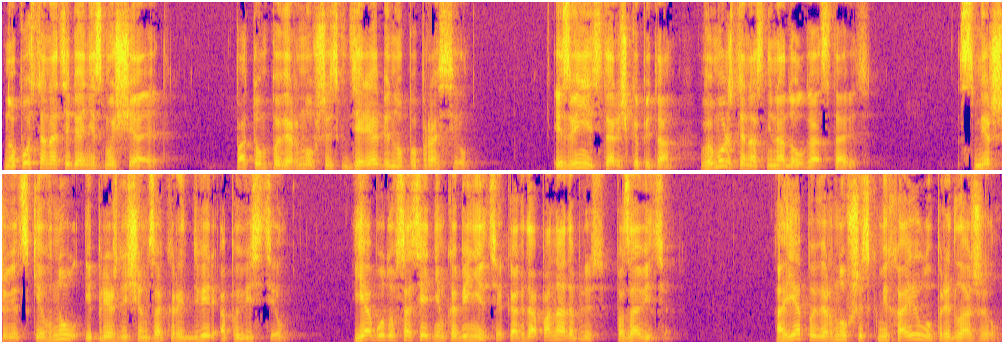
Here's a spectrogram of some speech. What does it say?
Но пусть она тебя не смущает». Потом, повернувшись к Дерябину, попросил – «Извините, товарищ капитан, вы можете нас ненадолго оставить?» Смершевец кивнул и, прежде чем закрыть дверь, оповестил. «Я буду в соседнем кабинете. Когда понадоблюсь, позовите». А я, повернувшись к Михаилу, предложил.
